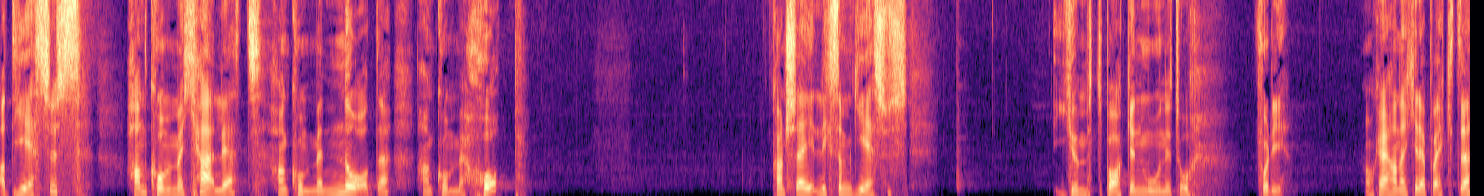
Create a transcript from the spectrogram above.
at Jesus han kommer med kjærlighet, han kommer med nåde, han kommer med håp. Kanskje er liksom Jesus gjemt bak en monitor for dem. Okay, han er ikke det på ekte,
